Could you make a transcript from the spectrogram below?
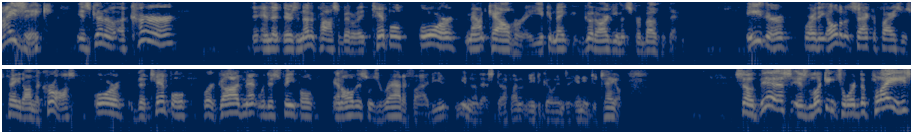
Isaac is going to occur, and that there's another possibility, temple or Mount Calvary. You can make good arguments for both of them. Either where the ultimate sacrifice was paid on the cross, or the temple where God met with his people and all this was ratified. You, you know that stuff. I don't need to go into any detail. So this is looking toward the place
